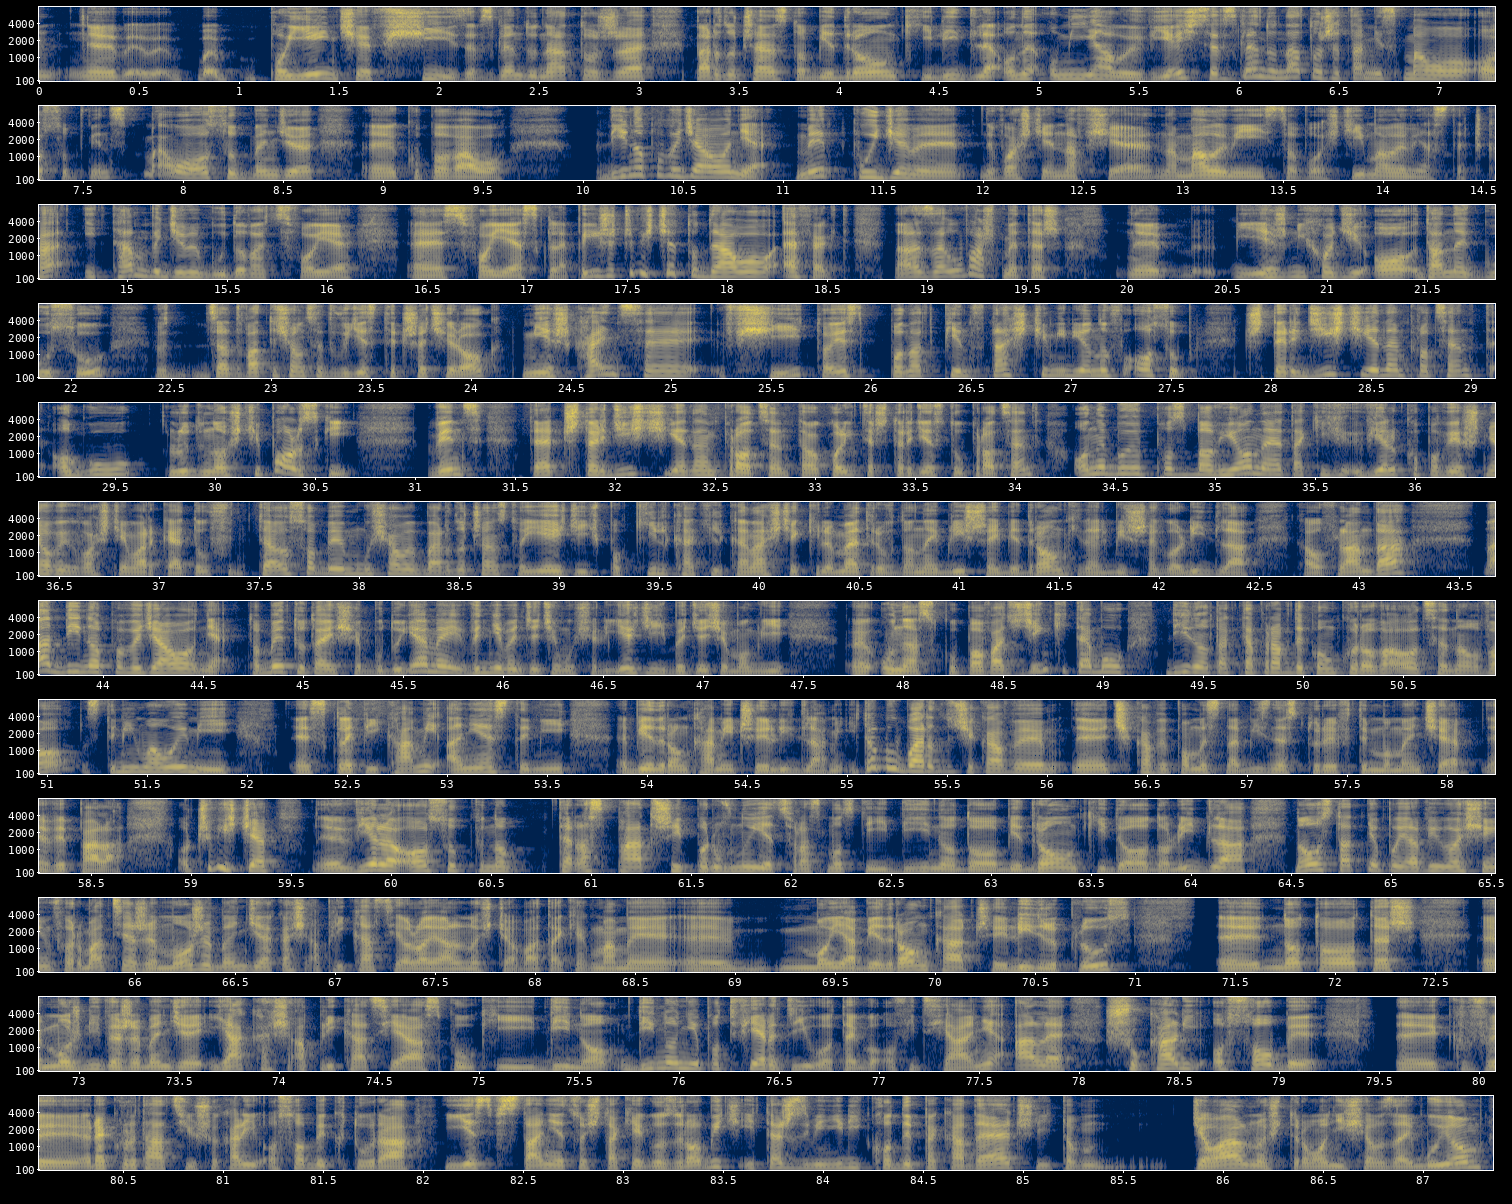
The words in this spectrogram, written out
pojęcie wsi, ze względu na to, że bardzo często Biedronki, Lidle, one omijały wieś, ze względu na to, że tam jest mało osób, więc mało osób będzie kupowało. Dino powiedziało nie, my pójdziemy właśnie na wsie, na małe miejscowości, małe miasteczka i tam będziemy budować swoje, e, swoje sklepy. I rzeczywiście to dało efekt. No ale zauważmy też, e, jeżeli chodzi o dane GUS-u za 2023 rok, mieszkańcy wsi to jest ponad 15 milionów osób, 41% ogółu ludności Polski. Więc te 41%, te okolice 40%, one były pozbawione takich wielkopowierzchniowych właśnie marketów. Te osoby musiały bardzo często jeździć po kilka, kilka kilkanaście kilometrów do najbliższej Biedronki, najbliższego Lidla, Kauflanda. No a Dino powiedziało, nie, to my tutaj się budujemy, wy nie będziecie musieli jeździć, będziecie mogli e, u nas kupować. Dzięki temu Dino tak naprawdę konkurowało cenowo z tymi małymi e, sklepikami, a nie z tymi Biedronkami czy Lidlami. I to był bardzo ciekawy, e, ciekawy pomysł na biznes, który w tym momencie wypala. Oczywiście wiele osób no, teraz patrzy i porównuje coraz mocniej Dino do Biedronki, do, do Lidla. No ostatnio pojawiła się informacja, że może będzie jakaś aplikacja lojalnościowa, tak jak mamy Moja Biedronka, Biedronka czy Lidl Plus, y, no to też y, możliwe, że będzie jakaś aplikacja spółki Dino. Dino nie potwierdziło tego oficjalnie, ale szukali osoby y, w rekrutacji, szukali osoby, która jest w stanie coś takiego zrobić i też zmienili kody PKD, czyli tą działalność, którą oni się zajmują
